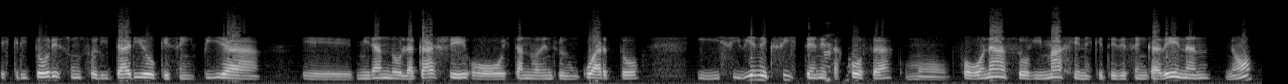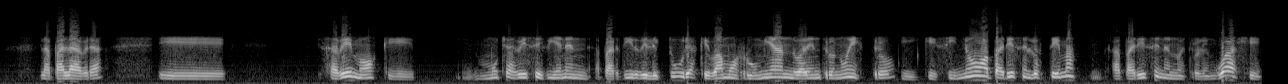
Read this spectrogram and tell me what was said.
escritor es un solitario que se inspira eh, mirando la calle o estando dentro de un cuarto, y si bien existen esas cosas como fogonazos, imágenes que te desencadenan, ¿no? La palabra, eh, sabemos que muchas veces vienen a partir de lecturas que vamos rumiando adentro nuestro y que si no aparecen los temas, aparecen en nuestro lenguaje,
